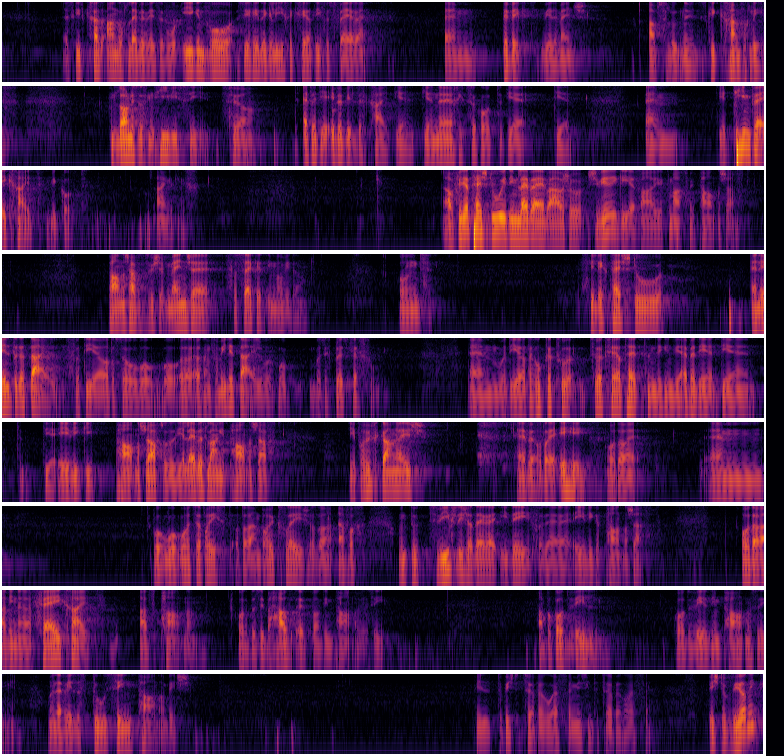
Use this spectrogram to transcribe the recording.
Es gibt kein anderes Lebewesen, wo irgendwo sich in der gleichen kreativen Sphäre ähm, bewegt wie der Mensch. Absolut nicht. Es gibt keinen Vergleich. Und lass uns das ein Hinweis sein für eben die Ebenbildlichkeit, die, die Nähe zu Gott, die, die, ähm, die Teamfähigkeit mit Gott. Eigentlich. Aber vielleicht hast du in deinem Leben eben auch schon schwierige Erfahrungen gemacht mit Partnerschaft. Partnerschaften zwischen Menschen versagen immer wieder. Und vielleicht hast du einen älteren Teil von dir oder so, wo, wo, oder einen Familienteil, wo, wo sich plötzlich, ähm, wo dir der Rücken zu, zugekehrt hat und irgendwie eben die, die, die ewige Partnerschaft oder die lebenslange Partnerschaft in Brüche gegangen ist, eben, oder eine Ehe, oder ähm, wo, wo, wo zerbricht oder am Bröckchen ist, oder einfach, und du zweifelst an dieser Idee von dieser ewigen Partnerschaft oder an deiner Fähigkeit als Partner oder dass überhaupt jemand dein Partner will sein. Aber Gott will. Gott will dein Partner sein. Und er will, dass du sein Partner bist. Weil du bist dazu berufen, wir sind dazu berufen. Bist du würdig?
